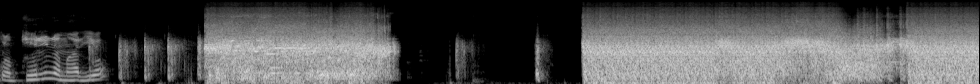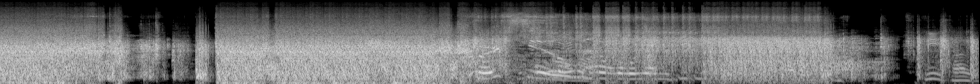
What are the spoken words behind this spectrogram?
તો ઘેરીને માર્યો First two! જી થાય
